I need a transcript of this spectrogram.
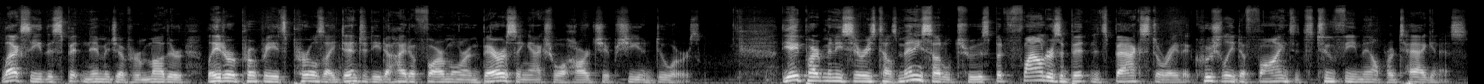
Lexi, the spitting image of her mother, later appropriates Pearl's identity to hide a far more embarrassing actual hardship she endures. The eight part miniseries tells many subtle truths, but flounders a bit in its backstory that crucially defines its two female protagonists.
